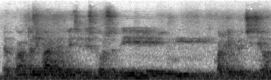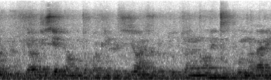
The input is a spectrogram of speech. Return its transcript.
Per quanto riguarda invece il discorso di qualche imprecisione, anche oggi sì abbiamo avuto qualche imprecisione, soprattutto nel momento in cui magari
